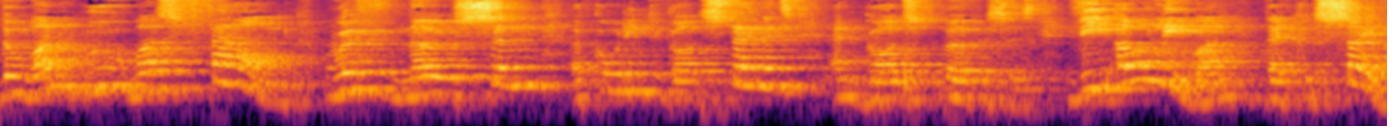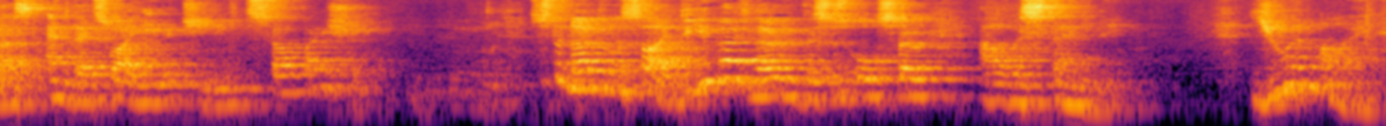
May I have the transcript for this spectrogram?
the one who was found with no sin according to God's standards and God's purposes. The only one that could save us, and that's why he achieved salvation. Just a note on the side, do you guys know that this is also our standing? You and I,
